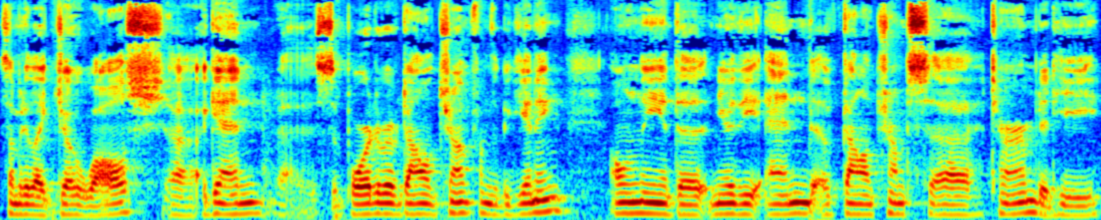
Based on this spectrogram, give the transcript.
Somebody like Joe Walsh, uh, again, uh, supporter of Donald Trump from the beginning. Only at the near the end of Donald Trump's uh, term did he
